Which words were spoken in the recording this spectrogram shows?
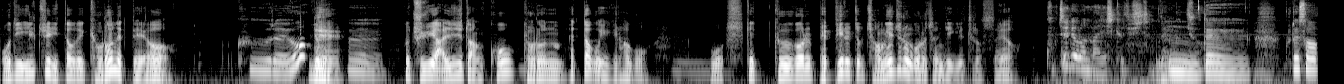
어디 일주일 있다 오더니 결혼했대요. 그래요? 네. 네. 그 주위에 알리지도 않고 결혼했다고 얘기를 하고 뭐 이렇게 그거를 배필을 좀 정해주는 거로 저는 얘기를 들었어요. 국제 결혼 많이 시켜주시잖아요. 네. 음, 네. 그래서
